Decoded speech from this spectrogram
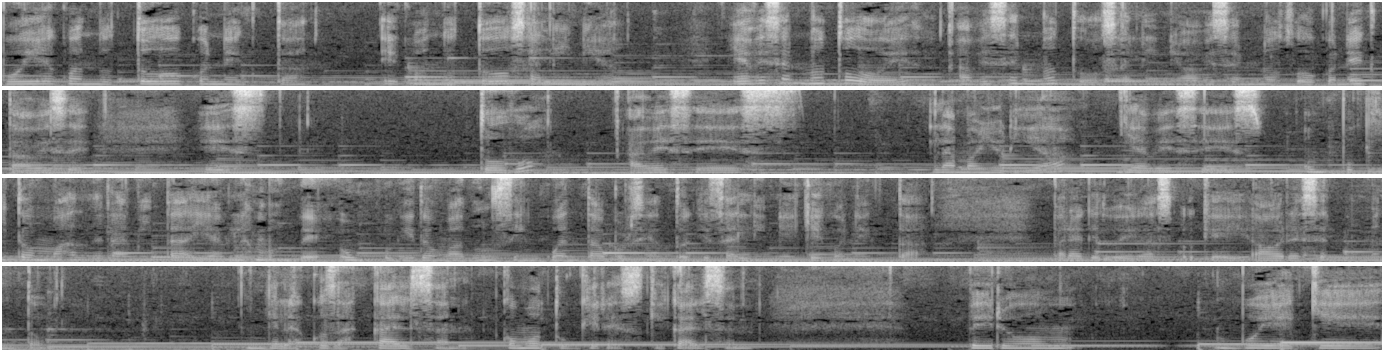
Voy a cuando todo conecta y cuando todo se alinea. Y a veces no todo es, a veces no todo se alinea, a veces no todo conecta, a veces es todo, a veces la mayoría y a veces un poquito más de la mitad y hablamos de un poquito más de un 50% que se alinea y que conecta para que tú digas, ok, ahora es el momento en que las cosas calzan como tú quieres que calcen. Pero voy a que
